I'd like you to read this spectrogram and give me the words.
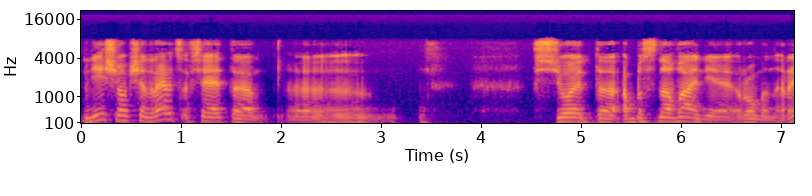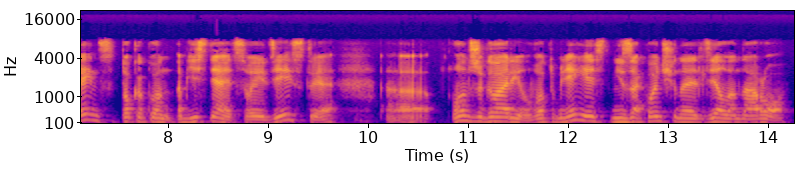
Мне еще вообще нравится вся эта... Э, все это обоснование Романа Рейнса, то, как он объясняет свои действия. Э, он же говорил, вот у меня есть незаконченное дело на Ро.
